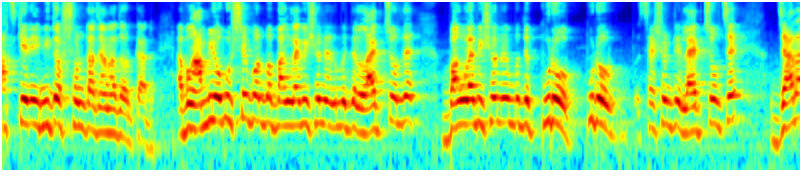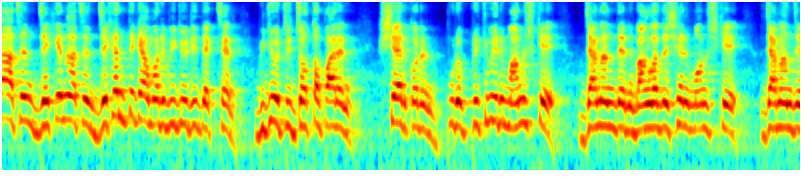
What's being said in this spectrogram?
আজকের এই নিদর্শনটা জানা দরকার। এবং আমি অবশ্যই বলব, বাংলা ভিশনের মধ্যে লাইভ চলছে বাংলা ভিশনের মধ্যে পুরো পুরো সেশনটি লাইভ চলছে। যারা আছেন, যেখানে আছেন, যেখান থেকে আমার ভিডিওটি দেখছেন, ভিডিওটি যত পারেন শেয়ার করেন। পুরো পৃথিবীর মানুষকে জানান দেন, বাংলাদেশের মানুষকে জানান যে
